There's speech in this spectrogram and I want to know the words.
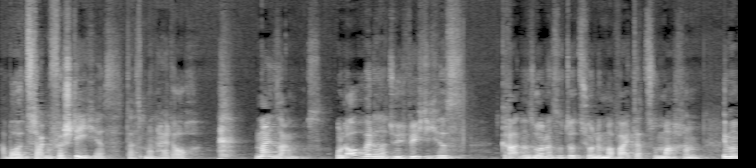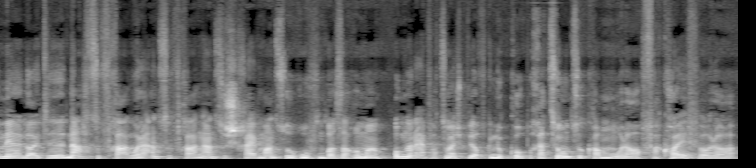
Aber heutzutage verstehe ich es, dass man halt auch Nein sagen muss. Und auch wenn es natürlich wichtig ist, gerade in so einer Situation immer weiterzumachen, immer mehr Leute nachzufragen oder anzufragen, anzuschreiben, anzurufen, was auch immer, um dann einfach zum Beispiel auf genug Kooperation zu kommen oder auf Verkäufe oder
